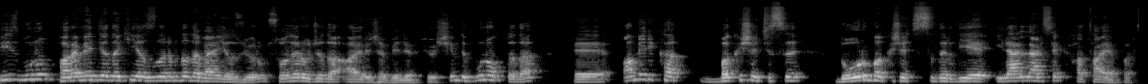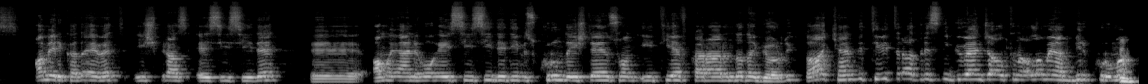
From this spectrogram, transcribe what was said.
Biz bunu paramedyadaki yazılarımda da ben yazıyorum. Soner Hoca da ayrıca belirtiyor. Şimdi bu noktada e, Amerika bakış açısı doğru bakış açısıdır diye ilerlersek hata yaparız. Amerika'da evet iş biraz SEC'de e, ama yani o SEC dediğimiz kurum da işte en son ETF kararında da gördük. Daha kendi Twitter adresini güvence altına alamayan bir kuruma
